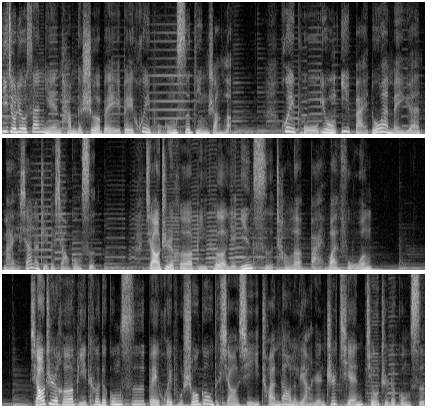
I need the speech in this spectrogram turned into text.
一九六三年，他们的设备被惠普公司盯上了，惠普用一百多万美元买下了这个小公司。乔治和比特也因此成了百万富翁。乔治和比特的公司被惠普收购的消息传到了两人之前就职的公司，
